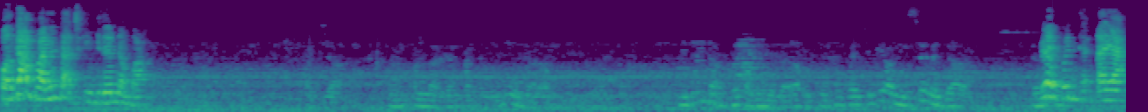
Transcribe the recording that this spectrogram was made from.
ban ga amfaninta a cikin gidan nan ba. Na. Laifinta ɗaya.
